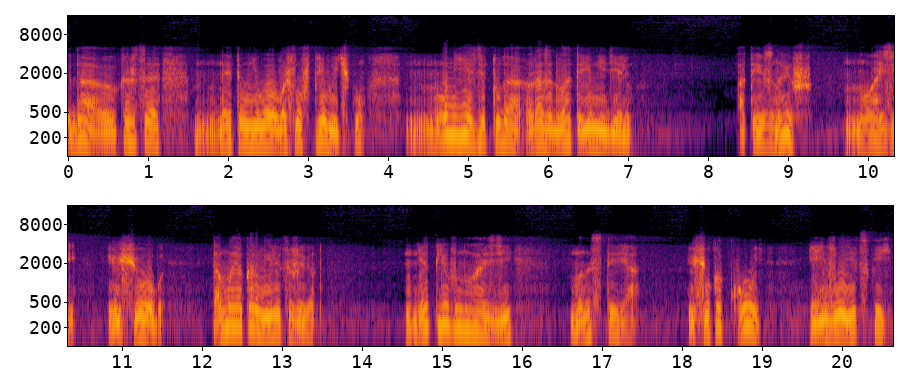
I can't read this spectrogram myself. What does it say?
Да, кажется, это у него вошло в привычку. Он ездит туда раза два-три в неделю. А ты знаешь Нуази? Еще бы, там моя кормилица живет» нет ли в Нуази монастыря? Еще какой! Иезуитский!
